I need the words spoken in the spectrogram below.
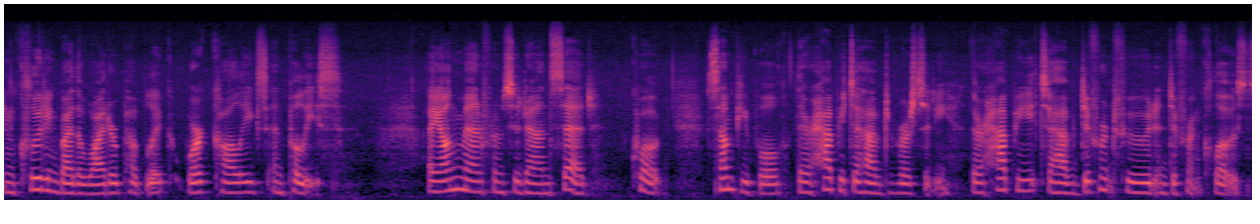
including by the wider public, work colleagues, and police. A young man from Sudan said, quote, Some people, they're happy to have diversity. They're happy to have different food and different clothes.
